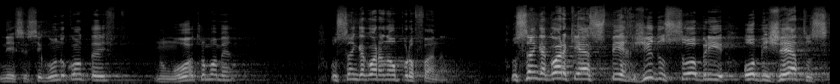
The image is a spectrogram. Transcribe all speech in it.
nesse segundo contexto, num outro momento, o sangue agora não profana. O sangue agora que é aspergido sobre objetos,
